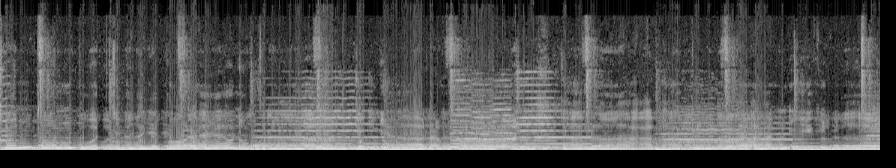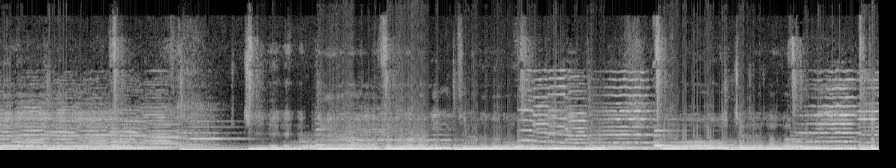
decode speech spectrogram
ฉันทนปวดใจพอแล้ว นงครานจงอย่ารังควานตามลาตามพรานอีกเลยเจ็บอย่างฝังใจขอจำตา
